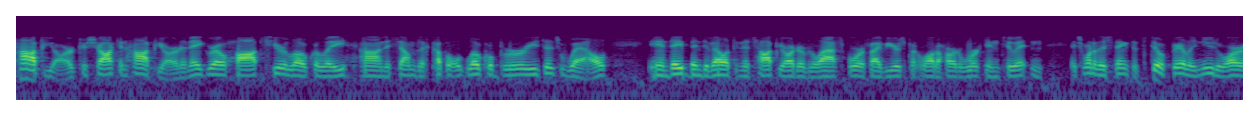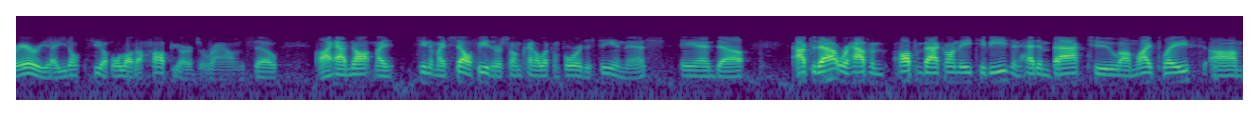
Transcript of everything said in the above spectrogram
hop yard, Coshocton Hop Yard, and they grow hops here locally. Um, they sell them to a couple local breweries as well, and they've been developing this hop yard over the last four or five years, putting a lot of hard work into it. And it's one of those things that's still fairly new to our area. You don't see a whole lot of hop yards around, so I have not my, seen it myself either. So I'm kind of looking forward to seeing this. And uh, after that, we're hopping, hopping back on the ATVs and heading back to uh, my place. Um,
